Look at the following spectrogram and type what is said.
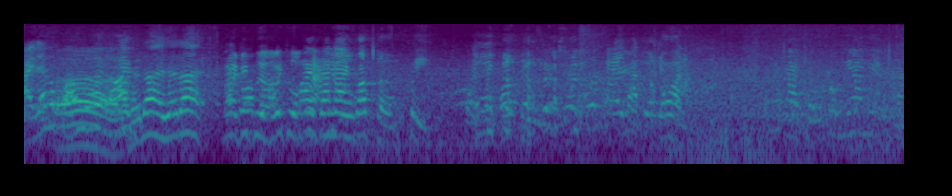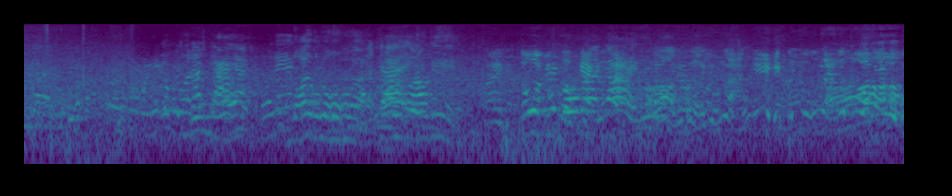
่ายแล้วก็ปั๊มเลยใช้ได้ใช้ได้ไม่พี่เผือกอไว้ถ่วไม่ถ้านั่นก็เสริมปีกใส่บัตรก้อนตรงนี้เนี่ยตัวนั้นใหญ่อะร้อยกว่าโลอะใช่เอานี่โดนพี่เผือกแก้อยู่ข้างหลังพี่เผือกอยู่ข้างหลังนี่เขาอยู่ข้างหลังเขาตัวอ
